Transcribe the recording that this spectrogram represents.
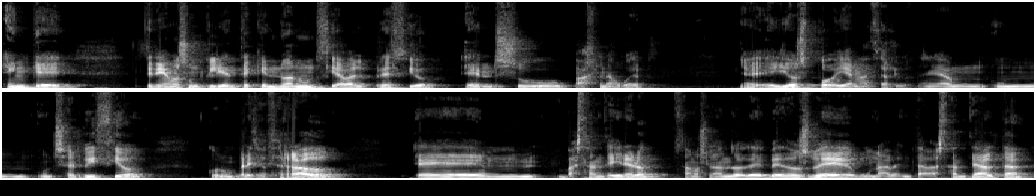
en que teníamos un cliente que no anunciaba el precio en su página web. Eh, ellos podían hacerlo, tenían un servicio con un precio cerrado Em, bastante dinero, estamos hablando de B2B, una venta bastante alta,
